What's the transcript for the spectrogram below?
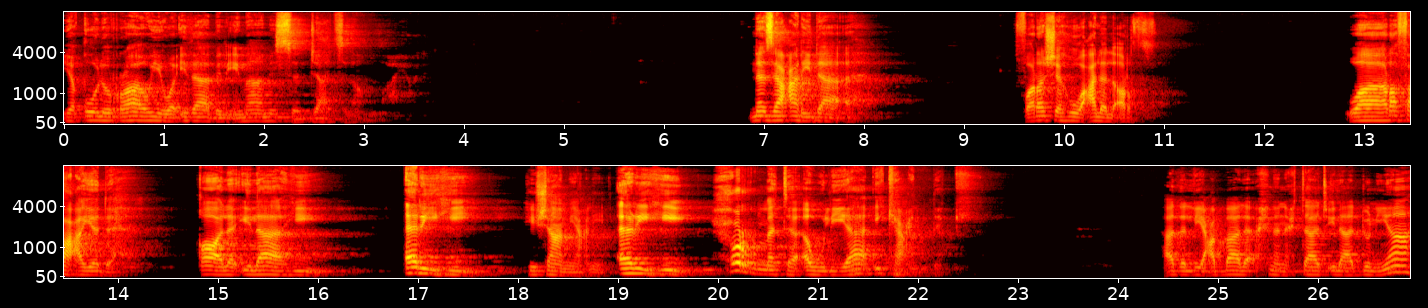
يقول الراوي وإذا بالإمام السجاد سلام الله عليه. نزع رداءه فرشه على الأرض. ورفع يده. قال إلهي أره هشام يعني أره حرمة أوليائك عندك. هذا اللي عباله إحنا نحتاج إلى دنياه.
